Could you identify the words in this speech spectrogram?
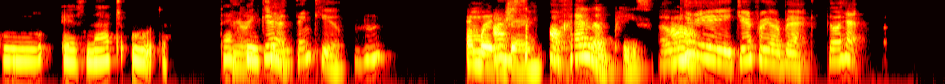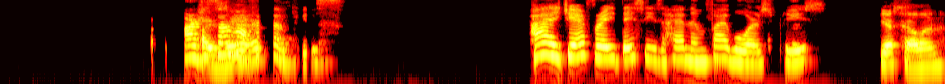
who is not wood. Thank Very you, good. Jane. Thank you. Mhm. I'm ready, Jane. Oh, Helen, please. Ah. Okay, oh. Jeffrey, are back. Go ahead. 23 Helen, please. Hi, Jeffrey. This is Helen. Five words, please. Yes, Helen.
